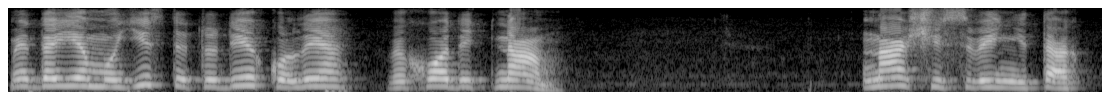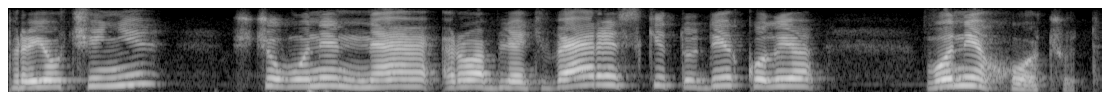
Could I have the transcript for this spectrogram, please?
ми даємо їсти туди, коли виходить нам. Наші свині так привчені, що вони не роблять верески туди, коли вони хочуть.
